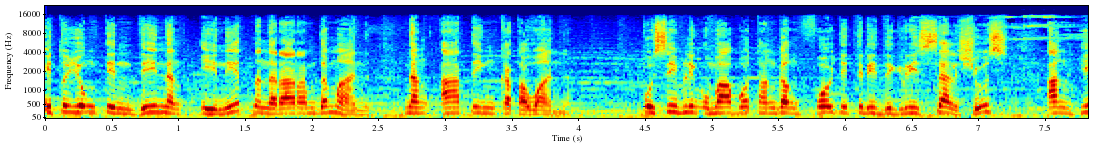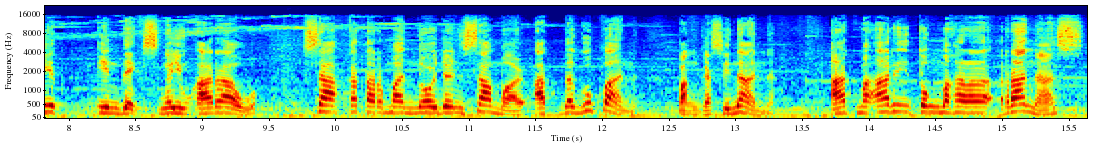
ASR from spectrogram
Ito yung tindi ng init na nararamdaman ng ating katawan. Posibleng umabot hanggang 43 degrees Celsius ang heat index ngayong araw sa Katarman, Northern Samar at Dagupan, Pangasinan at maari itong makaranas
